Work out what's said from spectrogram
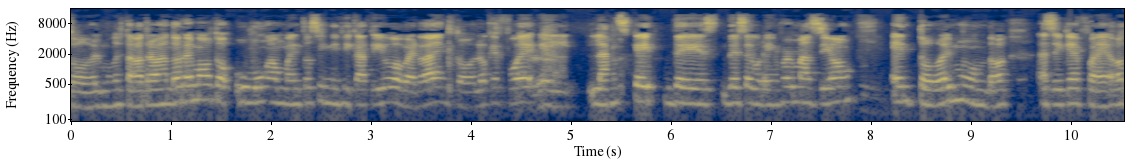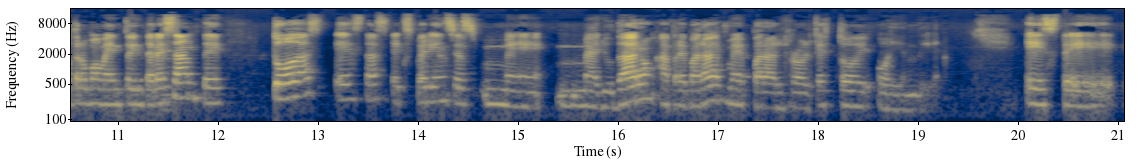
todo el mundo estaba trabajando remoto, hubo un aumento significativo, ¿verdad? En todo lo que fue el landscape de, de seguridad de información en todo el mundo. Así que fue otro momento interesante. Todas estas experiencias me, me ayudaron a prepararme para el rol que estoy hoy en día. Este,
